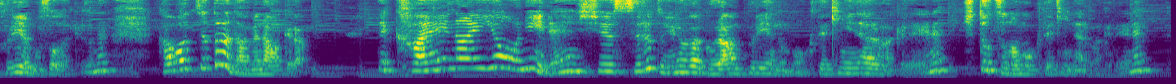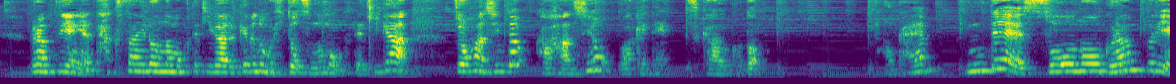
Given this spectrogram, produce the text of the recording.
プリエもそうだけどね、変わっちゃったらダメなわけだ。で、変えないように練習するというのがグランプリエの目的になるわけだよね。一つの目的になるわけだよね。グランプリエにはたくさんいろんな目的があるけれども、一つの目的が上半身と下半身を分けて使うこと。OK? で、そのグランプリ、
